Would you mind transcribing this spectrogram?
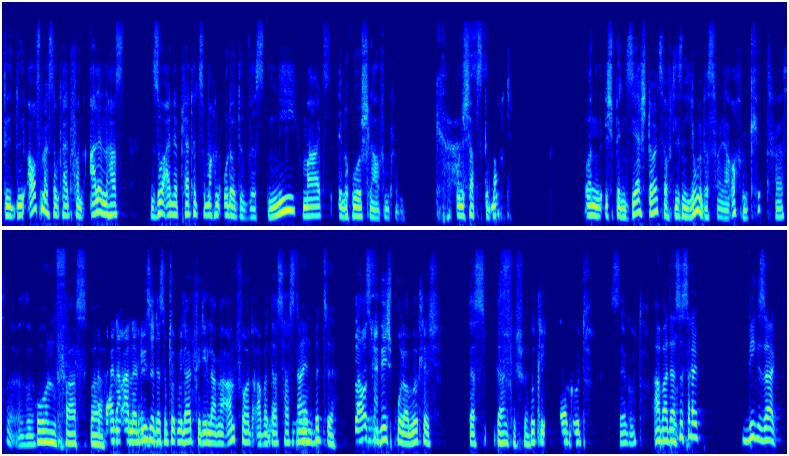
du die Aufmerksamkeit von allen hast, so eine Platte zu machen oder du wirst niemals in Ruhe schlafen können. Krass. Und ich habe es gemacht. Und ich bin sehr stolz auf diesen Jungen. Das war ja auch ein Kid, weißt du? Also, Unfassbar. Deine Analyse, deshalb tut mir leid für die lange Antwort, aber das hast Nein, du. Nein, bitte. Applaus für dich, Bruder, wirklich. Das Dankeschön. Wirklich sehr gut. Sehr gut. Aber das ist halt, wie gesagt,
